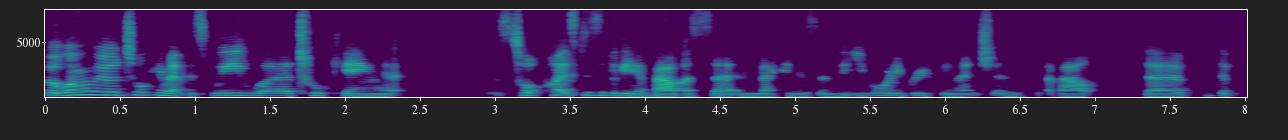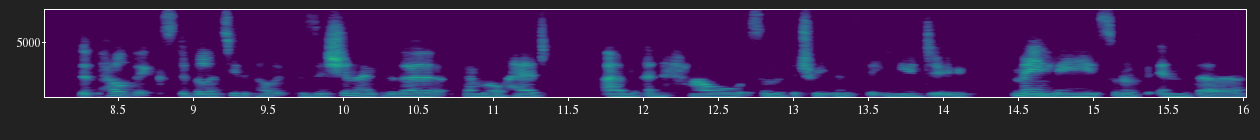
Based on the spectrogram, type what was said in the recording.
But when we were talking about this, we were talking quite specifically about a certain mechanism that you've already briefly mentioned about the, the the pelvic stability, the pelvic position over the femoral head, um, and how some of the treatments that you do, mainly sort of in the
